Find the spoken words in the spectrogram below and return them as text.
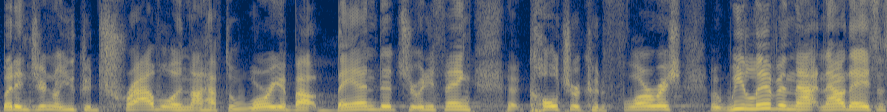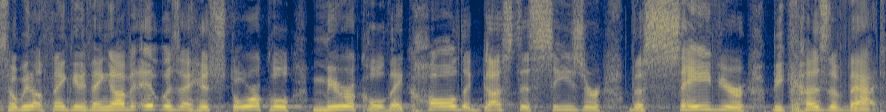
but in general, you could travel and not have to worry about bandits or anything. Culture could flourish. We live in that nowadays, and so we don't think anything of it. It was a historical miracle they called Augustus Caesar the Savior because of that.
